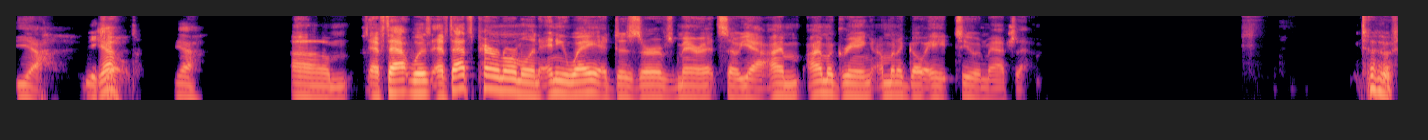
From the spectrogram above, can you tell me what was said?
Yeah, be Yeah. killed. yeah. um if that was if that's paranormal in any way it deserves merit so yeah i'm i'm agreeing i'm gonna go eight two and match that dude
